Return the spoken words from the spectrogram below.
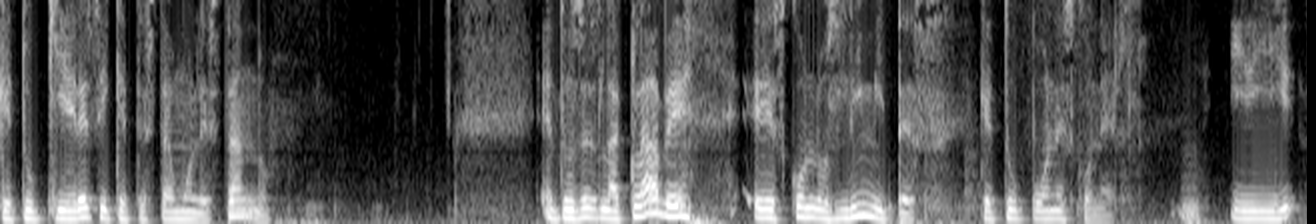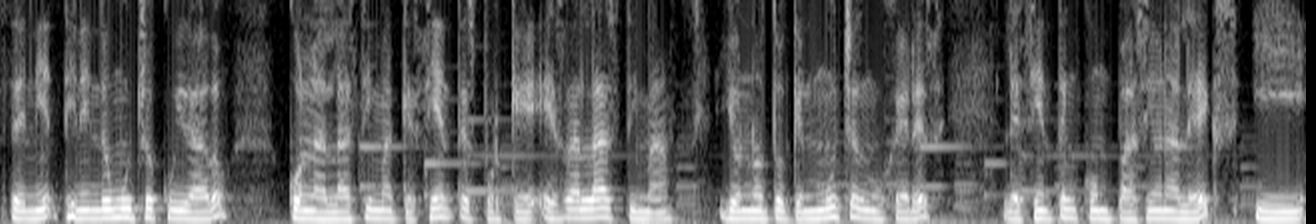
que tú quieres y que te está molestando. Entonces la clave es con los límites que tú pones con él y teniendo mucho cuidado con la lástima que sientes porque esa lástima yo noto que en muchas mujeres le sienten compasión al ex y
